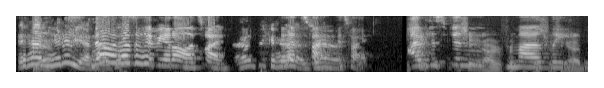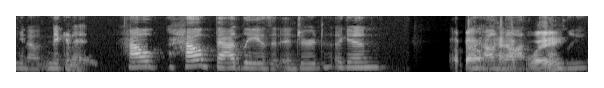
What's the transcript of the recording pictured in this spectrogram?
It hasn't Yeah. hit her yet. no, has it hasn't hit me at all. It's fine. I don't think it It's has. fine. yeah. It's fine. I've just been mildly, you know, nicking it. How how badly is it injured again? About halfway.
